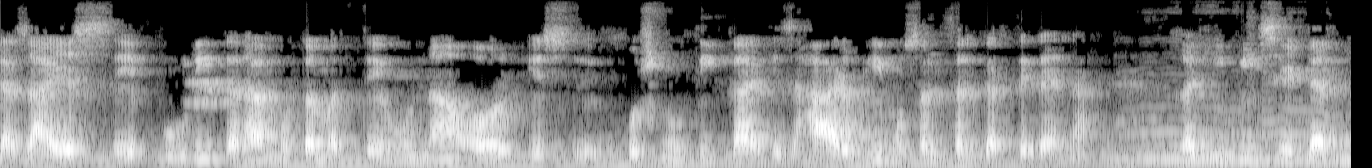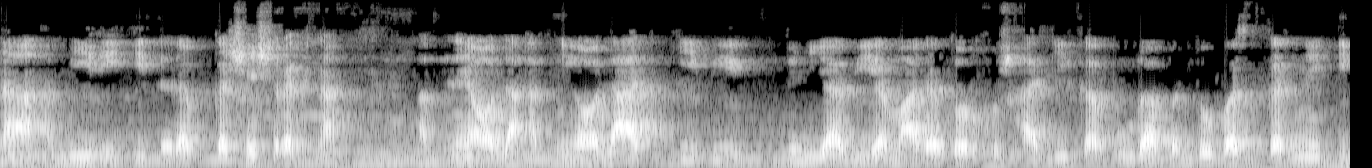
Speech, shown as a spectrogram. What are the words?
لذائذ سے پوری طرح متمدع ہونا اور اس خوشنودی کا اظہار بھی مسلسل کرتے رہنا، غریبی سے ڈرنا، امیری کی طرف کشش رکھنا، اپنے اولا، اپنی اولاد کی بھی دنیاوی عمارت اور خوشحالی کا پورا بندوبست کرنے کی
